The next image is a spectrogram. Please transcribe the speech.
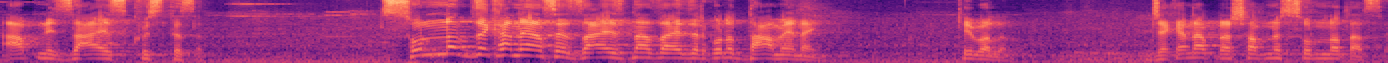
আপনি জায়েজ খুঁজতেছেন। সুন্নত যেখানে আছে, জায়েজ না জায়েজের কোনো দামে নাই। কি বলেন? যেখানে আপনার সামনে সুন্নত আছে।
